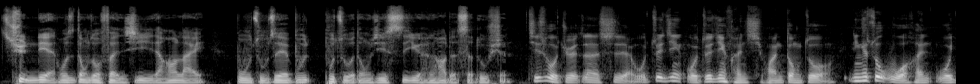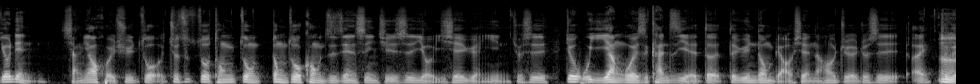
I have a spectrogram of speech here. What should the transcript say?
训练，或是动作分析，然后来。补足这些不不足的东西是一个很好的 solution。其实我觉得真的是，我最近我最近很喜欢动作，应该说我很我有点想要回去做，就是做通做动作控制这件事情，其实是有一些原因。就是就我一样，我也是看自己的的的运动表现，然后觉得就是哎，这个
